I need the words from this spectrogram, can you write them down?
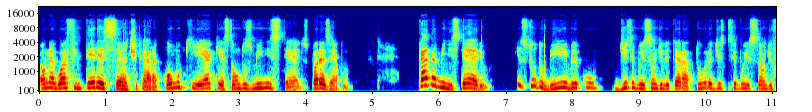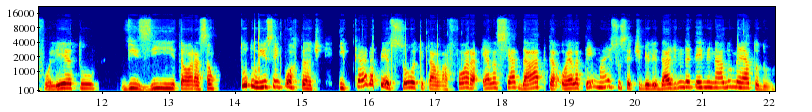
é um negócio interessante, cara, como que é a questão dos ministérios. Por exemplo, cada ministério, estudo bíblico, distribuição de literatura, distribuição de folheto, visita, oração, tudo isso é importante. E cada pessoa que está lá fora, ela se adapta ou ela tem mais suscetibilidade num determinado método.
